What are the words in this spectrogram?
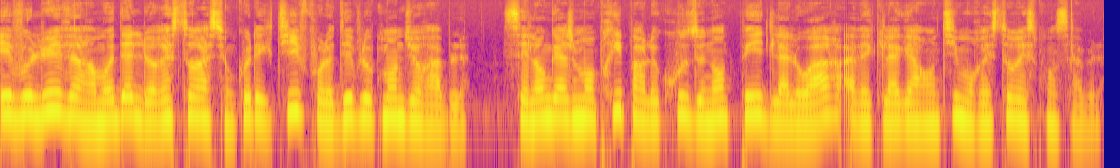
Évoluer vers un modèle de restauration collective pour le développement durable. C'est l'engagement pris par le Crous de Nantes Pays de la Loire avec la garantie Mon Resto Responsable.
